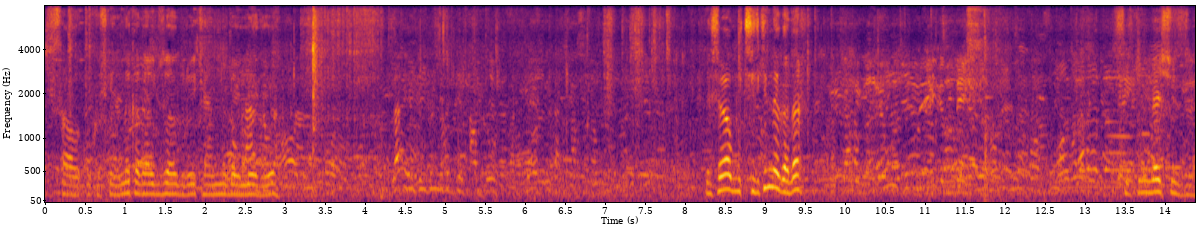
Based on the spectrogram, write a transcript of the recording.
Sağlıklı kuş gene ne kadar güzel duruyor kendini belli ediyor. Mesela bu çirkin ne kadar? 8500 lira.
